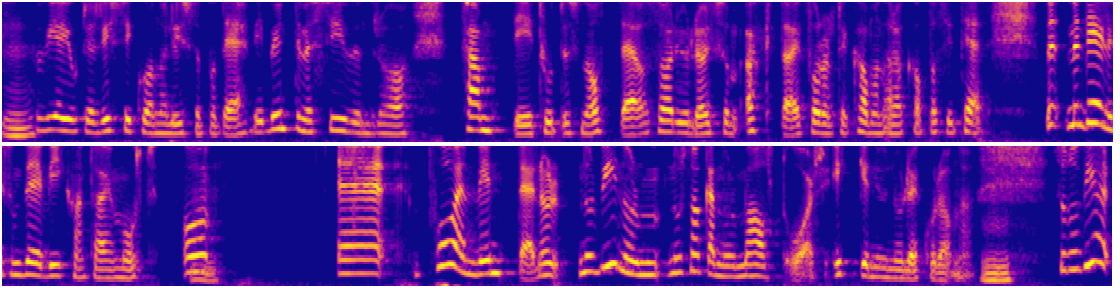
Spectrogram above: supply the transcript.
for vi har gjort en risikoanalyse på det. Vi begynte med 750 i 2008, og så har det jo liksom økta i forhold til hva man har av kapasitet. Men, men det er liksom det vi kan ta imot. Og eh, på en vinter, når, når vi, norm, nå snakker jeg normalt år, ikke nå når det er korona, så når vi har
